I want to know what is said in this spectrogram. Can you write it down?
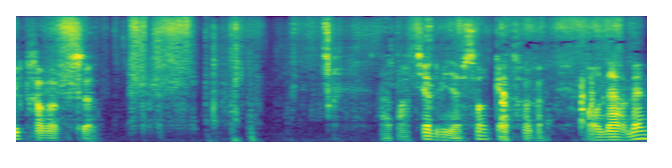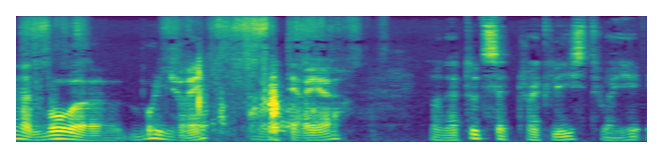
Ultravox à partir de 1980. On a même un beau, euh, beau livret à l'intérieur. On a toute cette tracklist, vous voyez.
